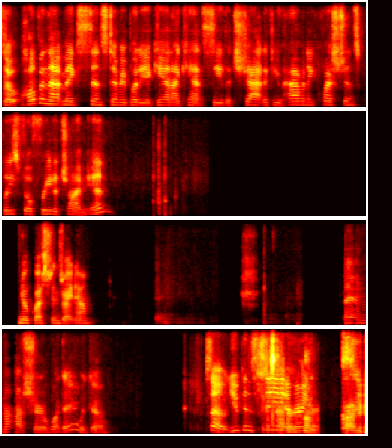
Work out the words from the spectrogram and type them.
So hoping that makes sense to everybody. Again, I can't see the chat. If you have any questions, please feel free to chime in. No questions right now. I'm not sure what, there we go. So you can see a very, Can can you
